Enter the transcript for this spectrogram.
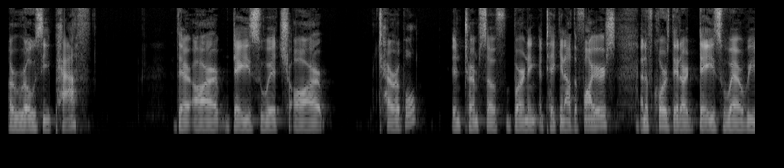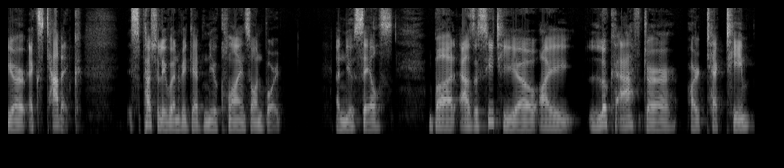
a rosy path. There are days which are terrible in terms of burning and taking out the fires. And of course, there are days where we are ecstatic, especially when we get new clients on board and new sales. But as a CTO, I look after our tech team.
